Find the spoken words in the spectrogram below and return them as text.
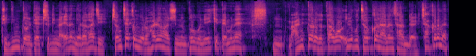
디딤돌 대출이나 이런 여러 가지 정책 금리로 활용할 수 있는 부분이 있기 때문에 음, 많이 떨어졌다고 일부 접근하는 사람들. 자 그러면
